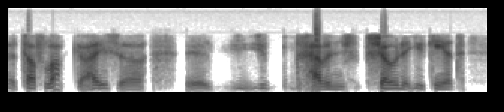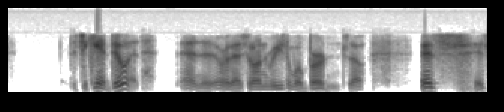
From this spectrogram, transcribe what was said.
uh, tough luck, guys. Uh, uh, you, you haven't shown that you can't that you can't do it, and uh, or that's an unreasonable burden. So it's it's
